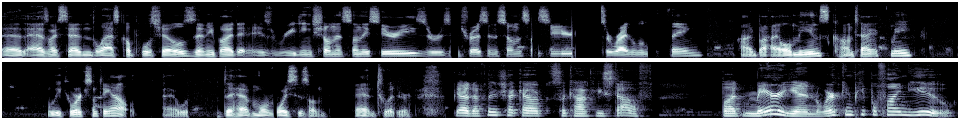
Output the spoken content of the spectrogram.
Uh, as I said in the last couple of shows, anybody that is reading Shonen Sunday series or is interested in Shonen Sunday series to write a little thing, uh, by all means contact me. We can work something out. I would love to have more voices on and Twitter. Yeah, definitely check out Sakaki stuff. But Marion, where can people find you?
